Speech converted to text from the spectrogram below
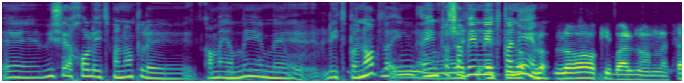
אה, מי שיכול להתפנות לכמה ימים, אה, להתפנות, והאם לא, תושבים מתפנים? לא, לא, לא קיבלנו המלצה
